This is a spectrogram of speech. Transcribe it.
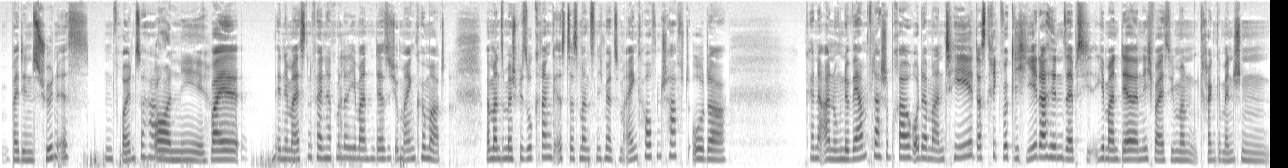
bei dem es schön ist, einen Freund zu haben. Oh nee. Weil in den meisten Fällen hat man dann jemanden, der sich um einen kümmert. Wenn man zum Beispiel so krank ist, dass man es nicht mehr zum Einkaufen schafft oder keine Ahnung, eine Wärmflasche braucht oder mal einen Tee, das kriegt wirklich jeder hin. Selbst jemand, der nicht weiß, wie man kranke Menschen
